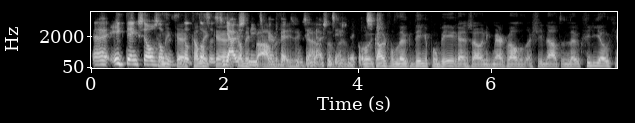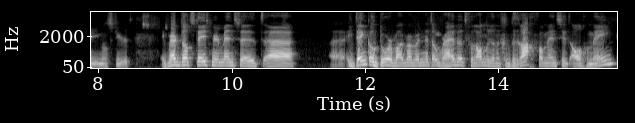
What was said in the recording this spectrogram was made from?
Uh, ik denk zelfs dat, het, dat, dat het juist niet perfect moet en juist niet ingewikkeld. Ik hou van leuke dingen proberen en zo. En ik merk wel dat als je inderdaad een leuk videootje naar iemand stuurt. Ik merk dat steeds meer mensen het. Uh, ik denk ook door waar, waar, we het net over hebben, het veranderende gedrag van mensen in het algemeen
